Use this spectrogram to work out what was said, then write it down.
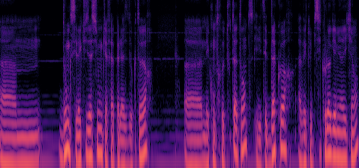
Euh, donc, c'est l'accusation qui a fait appel à ce docteur. Euh, mais contre toute attente, il était d'accord avec le psychologue américain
